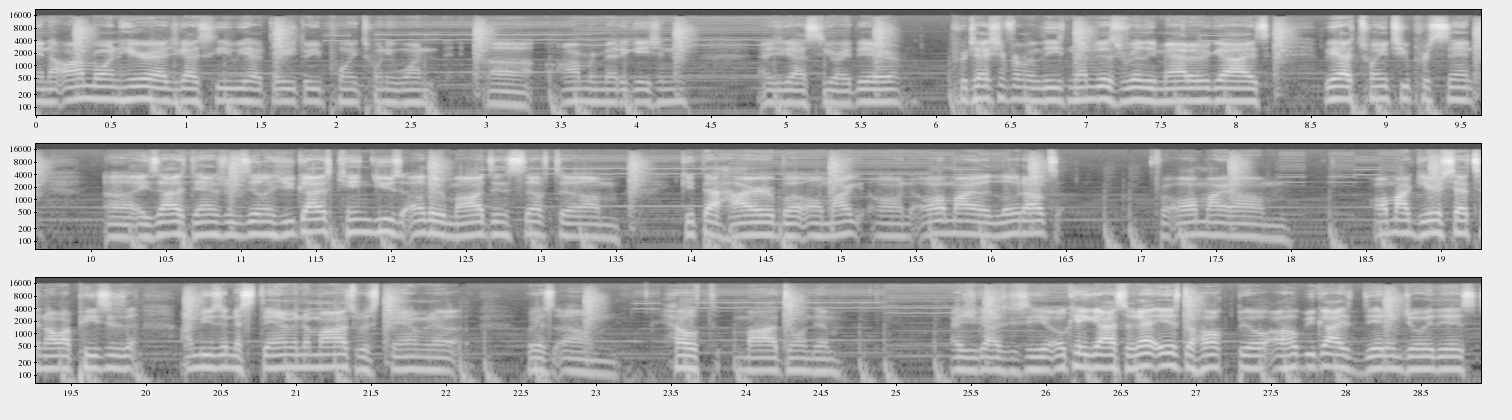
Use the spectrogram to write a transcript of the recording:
And the armor on here, as you guys see, we have 33.21 uh, armor mitigation, as you guys see right there. protection from elites. None of this really matters, guys. We have 22% uh, exotic damage resilience. You guys can use other mods and stuff to um, get that higher, but on my on all my loadouts for all my um all my gear sets and all my pieces, I'm using the stamina mods with stamina with um health mods on them. As you guys can see. Okay guys so that is the Hulk build. I hope you guys did enjoy this.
